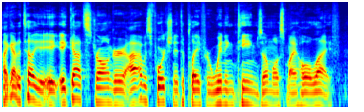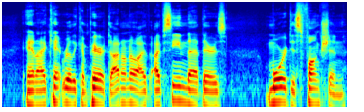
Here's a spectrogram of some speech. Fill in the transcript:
I got to tell you, it, it got stronger. I was fortunate to play for winning teams almost my whole life. And I can't really compare it to, I don't know, I've, I've seen that there's more dysfunction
